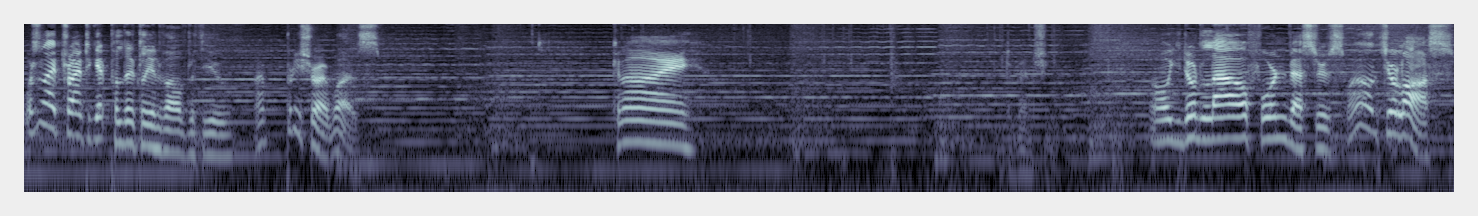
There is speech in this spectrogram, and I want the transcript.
Wasn't I trying to get politically involved with you? I'm pretty sure I was. Can I... Oh, you don't allow foreign investors. Well, it's your loss.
